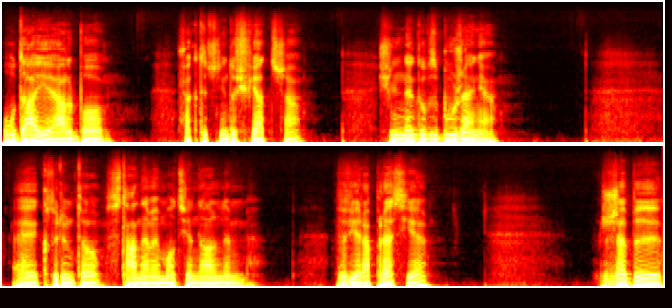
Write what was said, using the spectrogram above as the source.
udaje albo faktycznie doświadcza silnego wzburzenia, e, którym to stanem emocjonalnym wywiera presję, żeby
